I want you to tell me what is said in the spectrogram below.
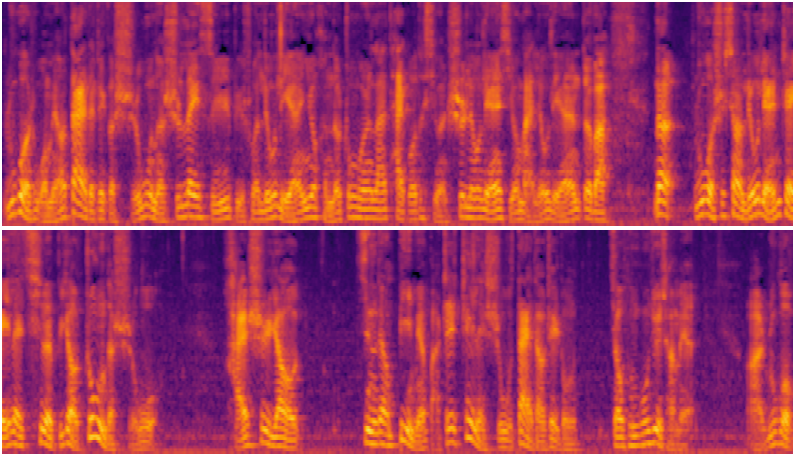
如果我们要带的这个食物呢，是类似于比如说榴莲，因为很多中国人来泰国都喜欢吃榴莲，喜欢买榴莲，对吧？那如果是像榴莲这一类气味比较重的食物，还是要尽量避免把这这类食物带到这种交通工具上面。啊，如果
